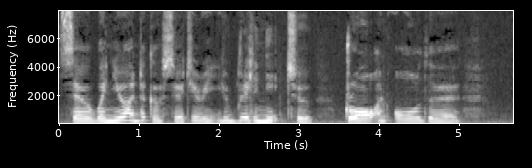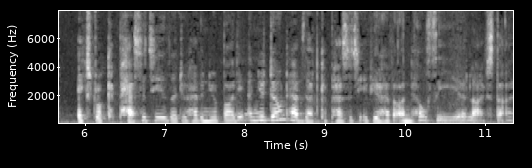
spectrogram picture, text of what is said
So when you undergo surgery, you really need to draw on all the extra capacity that you have in your body, and you don't have that capacity if you have an unhealthy uh, lifestyle.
